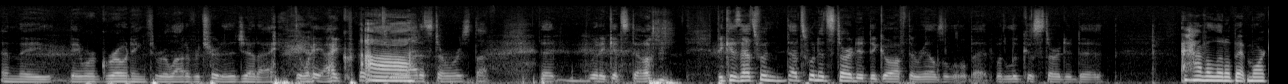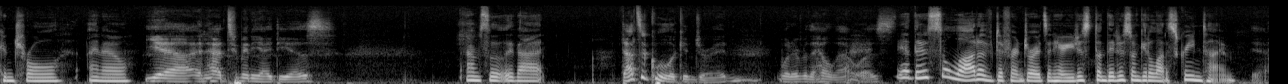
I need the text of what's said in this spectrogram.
and they they were groaning through a lot of Return of the Jedi, the way I groan through Ah. a lot of Star Wars stuff. That when it gets dumb, because that's when that's when it started to go off the rails a little bit. When Lucas started to Have a little bit more control. I know. yeah, and had too many ideas. Absolutely that. That's a cool looking droid, whatever the hell that was. Yeah, there's a lot of different droids in here. You just don't, they just don't get a lot of screen time. Yeah,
